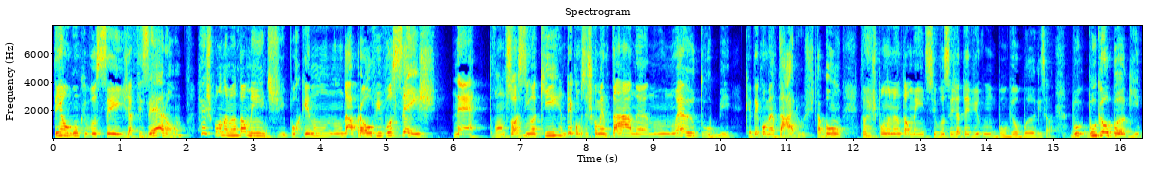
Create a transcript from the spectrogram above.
Tem algum que vocês já fizeram? Responda mentalmente, porque não, não dá pra ouvir vocês, né? Tô falando sozinho aqui, não tem como vocês comentar, né? Não, não é o YouTube que tem comentários, tá bom? Então responda mentalmente se você já teve um bug ou bug, sei lá. Bug, ou bug.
